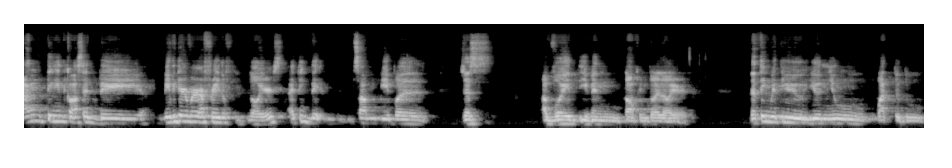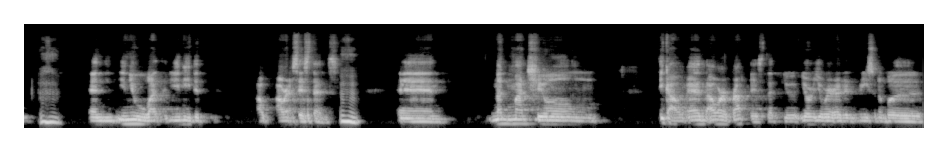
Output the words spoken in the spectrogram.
Ang tingin ko kasi they, maybe they were afraid of lawyers. I think they, some people just avoid even talking to a lawyer. The thing with you, you knew what to do Mm-hmm. and you knew what you needed our, our assistance. Mm-hmm. And nagmatch yung ikaw and our practice that you you you were a reasonable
